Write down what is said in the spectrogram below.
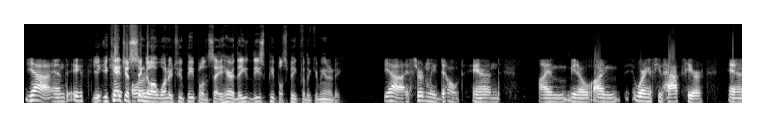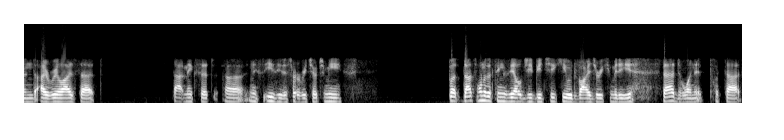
Yeah, and you, you, can't just single out one or two people and say, "Here, they, these people speak for the community." Yeah, I certainly don't, and I'm you know I'm wearing a few hats here, and I realize that that makes it uh, makes it easy to sort of reach out to me. But that's one of the things the LGBTQ advisory committee said when it put that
